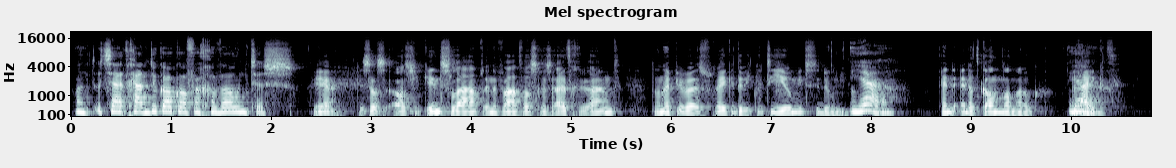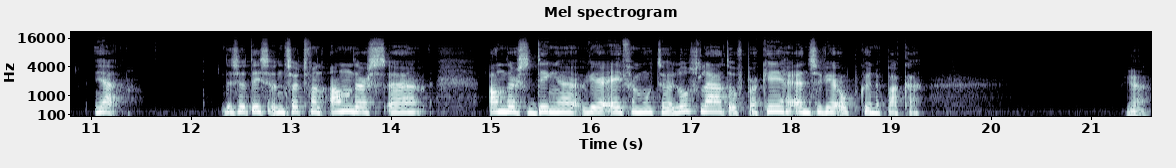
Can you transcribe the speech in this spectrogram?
Want het gaat natuurlijk ook over gewoontes. Ja, dus als, als je kind slaapt en de vaatwasser is uitgeruimd... dan heb je bij spreken drie kwartier om iets te doen. Ja. En, en dat kan dan ook, blijkt. Ja. ja. Dus het is een soort van anders... Uh, anders dingen weer even moeten loslaten of parkeren en ze weer op kunnen pakken. Ja.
